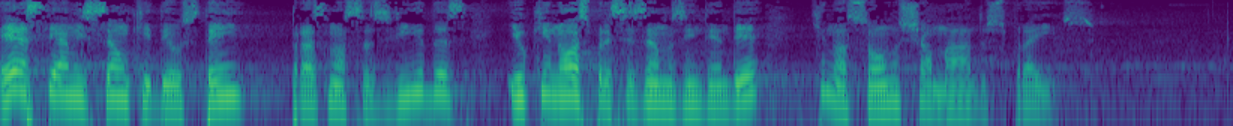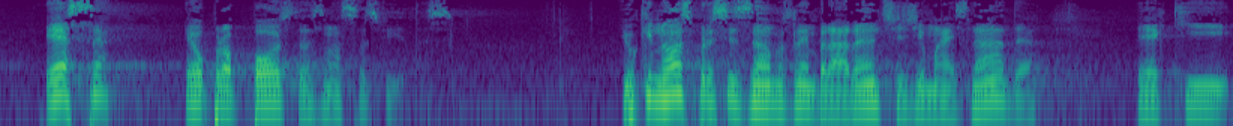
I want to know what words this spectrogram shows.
Esta é a missão que Deus tem para as nossas vidas e o que nós precisamos entender que nós somos chamados para isso. Essa é o propósito das nossas vidas. E o que nós precisamos lembrar antes de mais nada é que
